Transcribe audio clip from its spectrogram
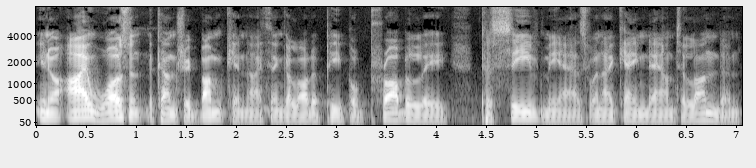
you know, I wasn't the country bumpkin. I think a lot of people probably perceived me as when I came down to London.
